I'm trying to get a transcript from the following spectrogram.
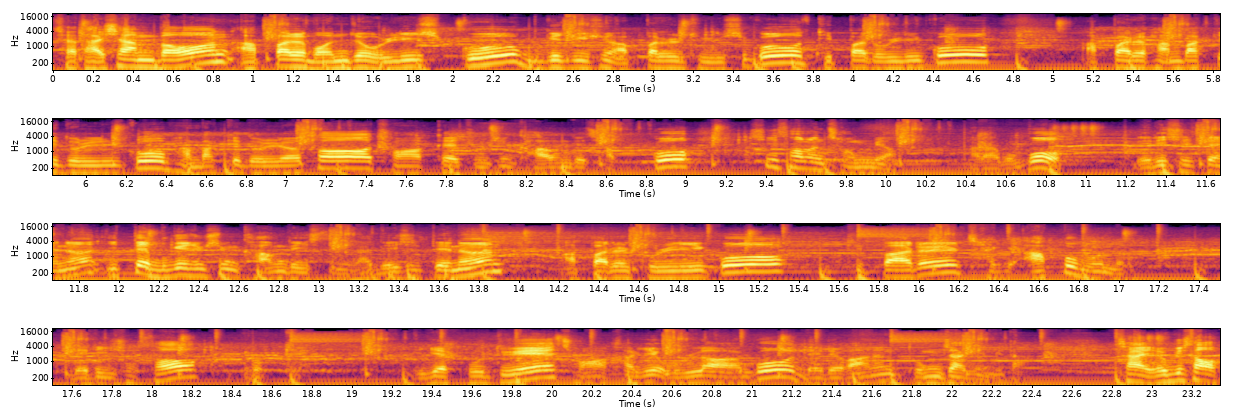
자 다시 한번 앞발을 먼저 올리시고 무게중심 앞발을 들으시고 뒷발 올리고 앞발을 반바퀴 돌리고 반바퀴 돌려서 정확하게 중심 가운데 잡고 시선은 정면 바라보고 내리실 때는 이때 무게중심 가운데 있습니다. 내실 때는 앞발을 돌리고 뒷발을 자기 앞부분으로 내리셔서 이렇게 이게 보드에 정확하게 올라가고 내려가는 동작입니다. 자 여기서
